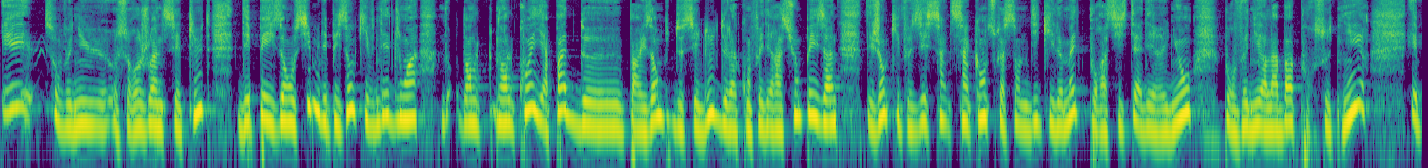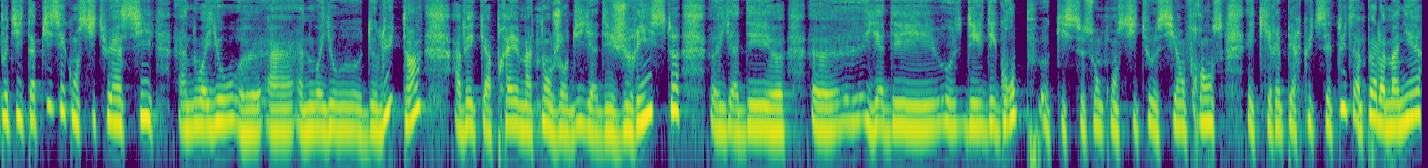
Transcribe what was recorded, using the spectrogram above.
Et sont venus euh, se rejoindre cette lutte des paysans aussi, mais des paysans qui venaient de loin. Dans le, dans le coin, il n'y a pas de, par exemple, de cellules de la Confédération paysanne. Des gens qui faisaient 50, 70 kilomètres pour assister à des réunions, pour venir là-bas pour soutenir. Et petit à petit, s'est constitué ainsi un noyau, euh, un, noyau de lutte. Hein, avec après, maintenant, aujourd'hui, il y a des juristes, euh, il y a des, il y a des, des, des groupes qui se sont constitués aussi en France et qui répercutent cette lutte, un peu à la manière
